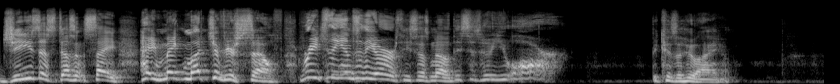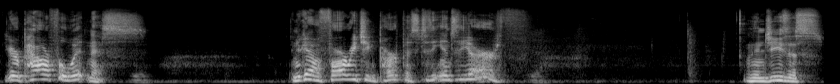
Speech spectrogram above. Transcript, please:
Jesus doesn't say, hey, make much of yourself, reach the ends of the earth. He says, no, this is who you are because of who I am. You're a powerful witness. And you're going to have a far reaching purpose to the ends of the earth. And then Jesus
